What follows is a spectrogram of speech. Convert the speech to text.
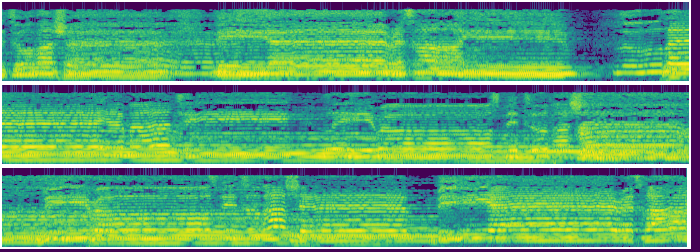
בצור אשר והיא ארץ חיים. לולא ימתי לירוס בטוב השם, לירוס בטוב השם, והיא ארץ חיים.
